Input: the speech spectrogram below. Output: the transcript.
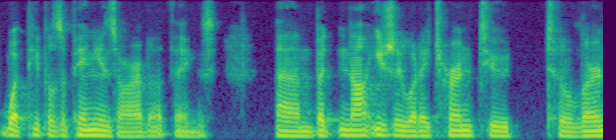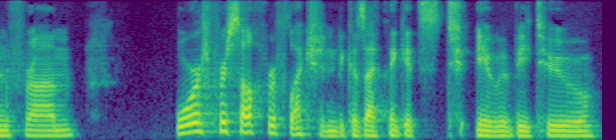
what people's opinions are about things. Um, but not usually what I turn to to learn from or for self reflection, because I think it's, it would be too,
